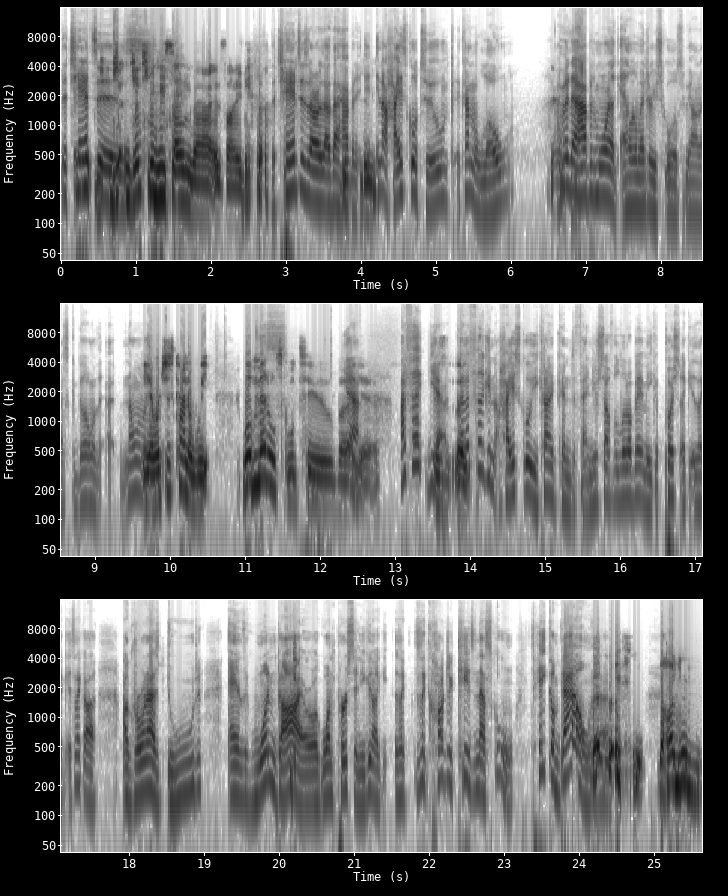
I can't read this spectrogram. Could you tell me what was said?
The chances, J- just for you saying that is like the chances are that that happen in, in a high school too. It's kind of low. I like that happens more in, like elementary schools, to be honest. people don't- No one. yeah, which is kind of weird. Well, middle school too, but Yeah. yeah. I feel like yeah, 'cause I feel like in high school you kind of can defend yourself a little bit. Maybe you can push like it's like it's like a, a grown ass dude and like one guy or like one person. You can like it's like there's like hundred kids in that school. Take them down. the hundred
